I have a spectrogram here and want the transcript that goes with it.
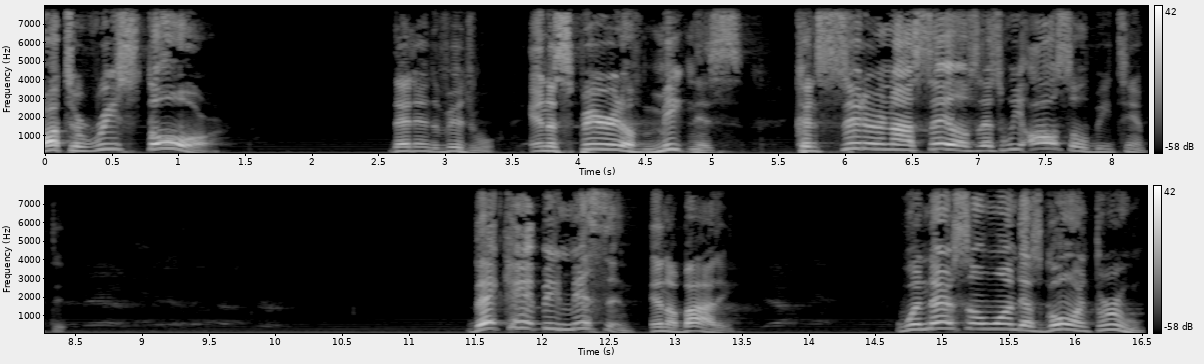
are to restore that individual in a spirit of meekness, considering ourselves lest we also be tempted. That can't be missing in a body. When there's someone that's going through,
